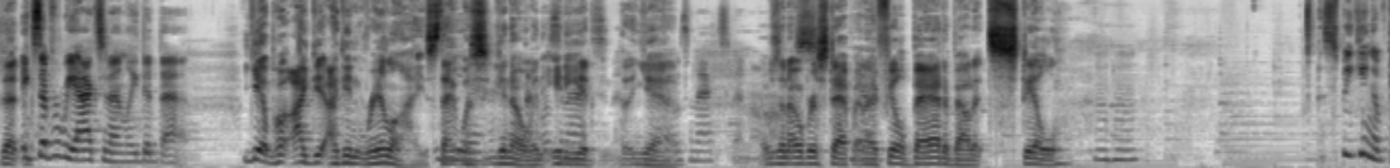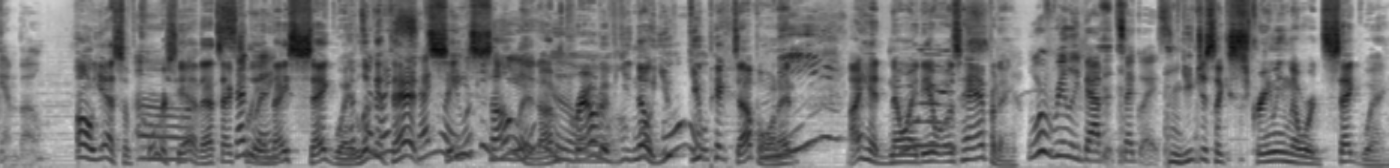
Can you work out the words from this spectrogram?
that. Except for we accidentally did that. yeah, but I did. I didn't realize that was you know an idiot. yeah, That was an accident. it was an overstep, and I feel bad about it still. Mm-hmm. Speaking of Gembo, Oh yes, of course. yeah, that's uh, actually a nice segue. That's Look at nice that. segue. See, Look solid. I'm proud of you. No, you you Oh, picked up on it. I had no idea what was happening. we're really bad at segues. You just like screaming the word segue.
